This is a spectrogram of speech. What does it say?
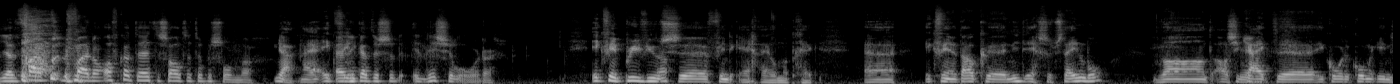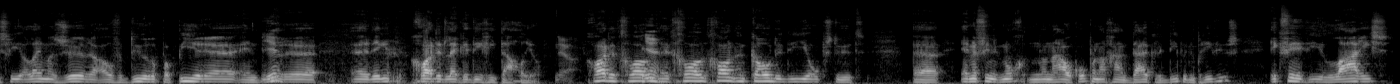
ja, de, fi- de final date is altijd op een zondag. Ja, nou ja, ik En vind, ik heb dus de initial order. Ik vind previews eh, vind ik echt helemaal te gek. Eh, ik vind het ook eh, niet echt sustainable. Want als je Ja. kijkt, eh, ik hoor de comic-industrie alleen maar zeuren over dure papieren en Ja. dure eh, dingen. Gooi dit lekker digitaal, joh. Ja. Gooi dit gewoon, Ja. gewoon, gewoon een code die je opstuurt. Eh, en dan vind ik nog, dan hou ik op en dan gaan duiken we diep in de previews. Ik vind het hilarisch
